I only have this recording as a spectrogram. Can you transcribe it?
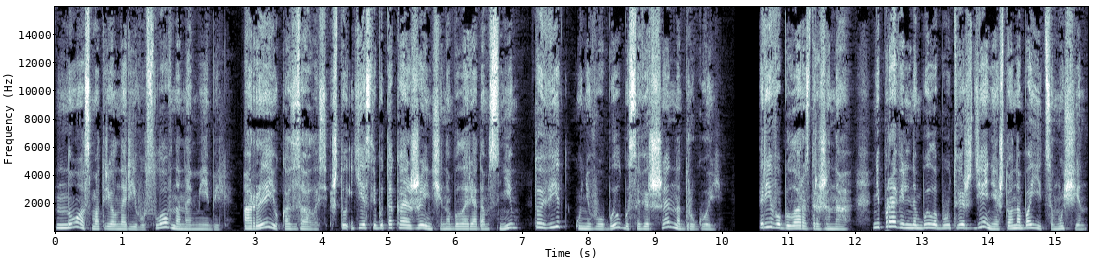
но осмотрел на Риву словно на мебель. А Рэю казалось, что если бы такая женщина была рядом с ним, то вид у него был бы совершенно другой. Рива была раздражена. Неправильно было бы утверждение, что она боится мужчин.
